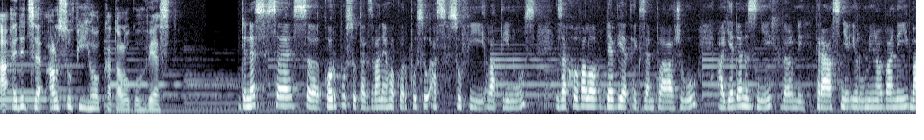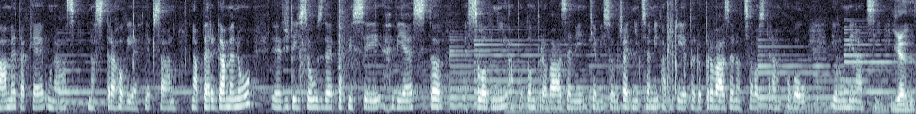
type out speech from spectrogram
a edice Alsufího katalogu hvězd. Dnes se z korpusu, takzvaného korpusu As Sufii Latinus, zachovalo devět exemplářů a jeden z nich, velmi krásně iluminovaný, máme také u nás na Strahově. Je psán na pergamenu, vždy jsou zde popisy hvězd slovní a potom provázeny těmi souřadnicemi a vždy je to doprovázeno celostránkovou iluminací. Je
